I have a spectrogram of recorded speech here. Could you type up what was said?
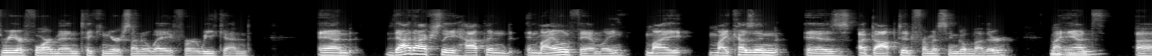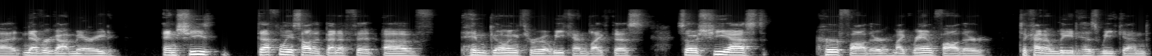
three or four men taking your son away for a weekend. And that actually happened in my own family. My my cousin is adopted from a single mother. My mm-hmm. aunt uh, never got married, and she definitely saw the benefit of him going through a weekend like this. So she asked her father, my grandfather, to kind of lead his weekend.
